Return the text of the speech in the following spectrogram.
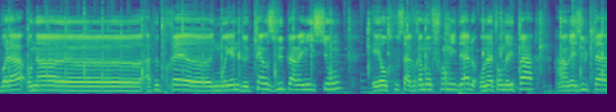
voilà, on a euh, à peu près euh, une moyenne de 15 vues par émission et on trouve ça vraiment formidable. On n'attendait pas un résultat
